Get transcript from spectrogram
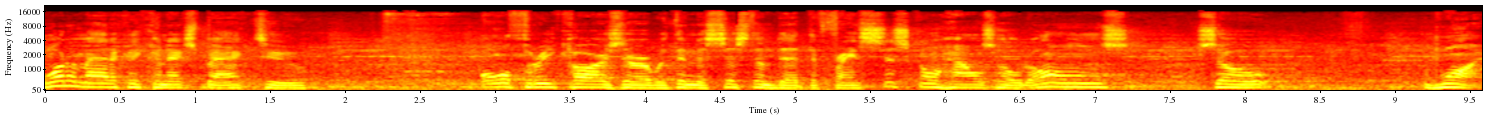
automatically connects back to all three cars that are within the system that the Francisco household owns. So, one,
